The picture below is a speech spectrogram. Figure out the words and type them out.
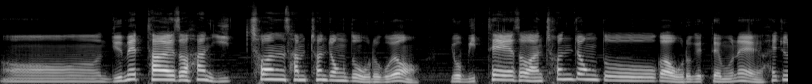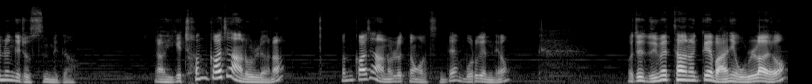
어, 뉴메타에서 한 2,000, 3,000 정도 오르고요. 요 밑에에서 한 1,000 정도가 오르기 때문에 해주는 게 좋습니다. 야, 이게 1,000까지는 안 올려나? 1,000까지는 안 올렸던 것 같은데? 모르겠네요. 어쨌든 뉴메타는 꽤 많이 올라요.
